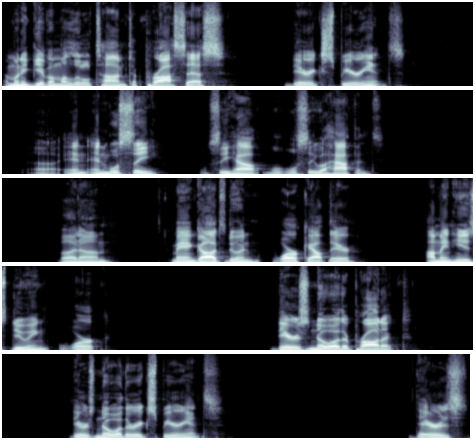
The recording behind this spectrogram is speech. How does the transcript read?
I'm going to give them a little time to process their experience, uh, and and we'll see. We'll see how we'll, we'll see what happens. But um, man, God's doing work out there I mean, he is doing work. There's no other product. There's no other experience. There is,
